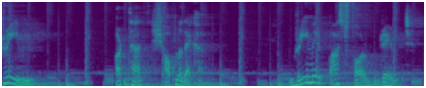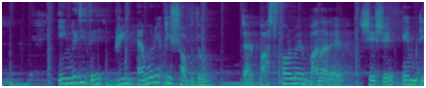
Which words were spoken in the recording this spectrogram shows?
ড্রিম অর্থাৎ স্বপ্ন দেখা। ড্রিমের পাস্ট ফর্ম ড্রেমড ইংরেজিতে ড্রিম এমন একটি শব্দ, যার পাস্ট ফর্মের বানানের শেষে এমটি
